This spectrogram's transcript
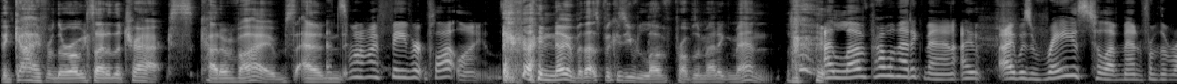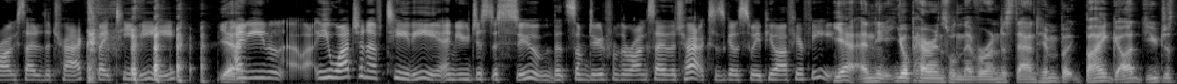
the guy from the wrong side of the tracks kind of vibes. And It's one of my favorite plot lines. I know, but that's because you love problematic men. I love problematic men. I I was raised to love men from the wrong side of the tracks by TV. yeah. I mean, uh, you watch enough TV and you just assume that some dude from the wrong side of the tracks is going to sweep you off your feet. yeah, and he, your parents will never understand him, but by God, you just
